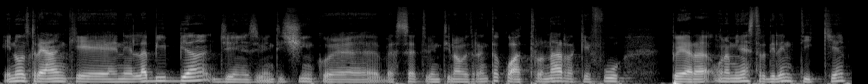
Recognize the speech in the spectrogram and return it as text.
Inoltre anche nella Bibbia, Genesi 25, versetti 29-34, narra che fu per una minestra di lenticchie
